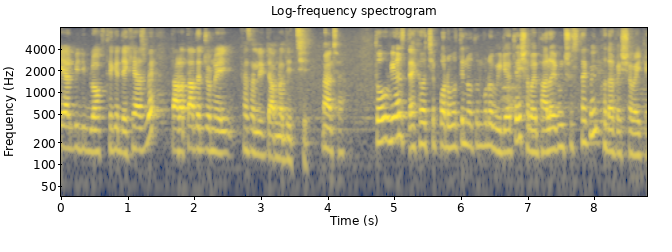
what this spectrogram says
এআরবিডি ব্লক থেকে দেখে আসবে, তারা তাদের জন্য এই ফ্যাসিলিটি আমরা দিচ্ছি। আচ্ছা। তো ভিয়াস দেখা হচ্ছে পরবর্তী নতুন কোনো ভিডিওতে সবাই ভালো এবং সুস্থ থাকবেন। খোদাফেজ সবাইকে।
